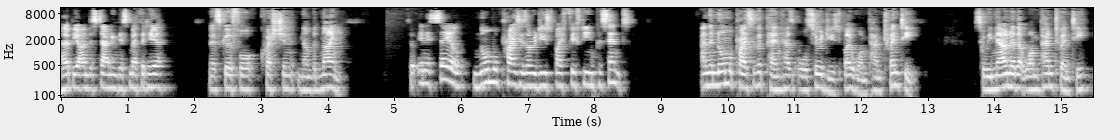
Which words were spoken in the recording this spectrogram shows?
I hope you're understanding this method here. Let's go for question number nine. So in a sale, normal prices are reduced by 15%. And the normal price of a pen has also reduced by £1.20. So we now know that £1.20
